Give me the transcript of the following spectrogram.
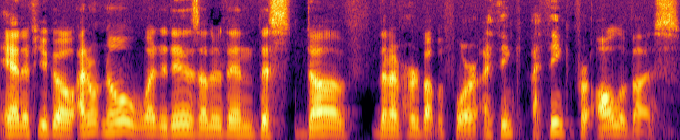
And if you go, I don't know what it is other than this dove that I've heard about before. I think I think for all of us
